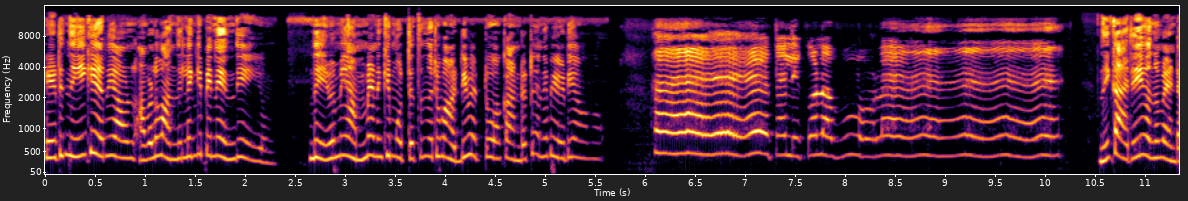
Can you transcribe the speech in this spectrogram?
എടി നീ കയറി അവൾ അവൾ വന്നില്ലെങ്കിൽ പിന്നെ എന്ത് ചെയ്യും? ദൈവമേ അമ്മ എനിക്ക് മുറ്റത്തുനിന്ന് ഒരു വടി വെട്ടുവോ? കണ്ടിട്ട് എന്നെ പേടിയാവുന്നു. തലിക്കൊള പോളെ നീ കരയൊന്നും വേണ്ട.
